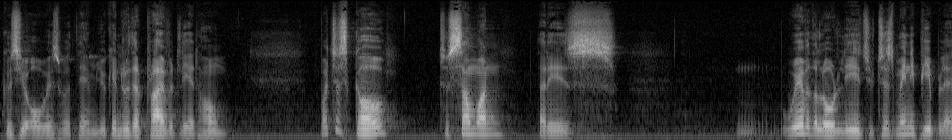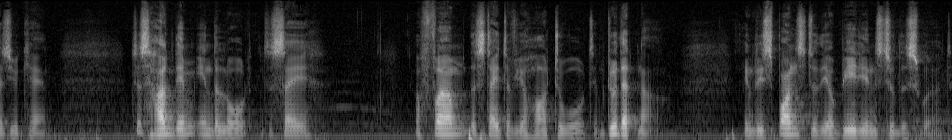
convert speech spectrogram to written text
because you're always with them. You can do that privately at home. But just go to someone that is wherever the Lord leads you, just as many people as you can. Just hug them in the Lord to say, affirm the state of your heart towards Him. Do that now in response to the obedience to this word.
